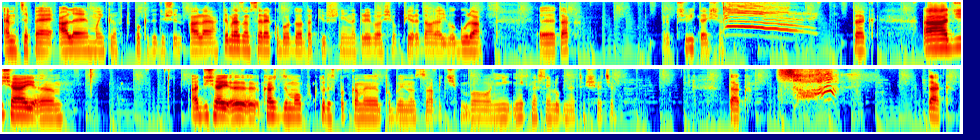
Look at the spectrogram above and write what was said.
MCP, ale Minecraft Pocket Edition, ale tym razem Sereku, bo Dodak już nie nagrywa się, opierdala i w ogóle, e, tak? E, przywitaj się. Tak. A dzisiaj, em, a dzisiaj e, każdy mob, który spotkamy, próbuje nas zabić, bo ni nikt nas nie lubi na tym świecie. Tak. Tak.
